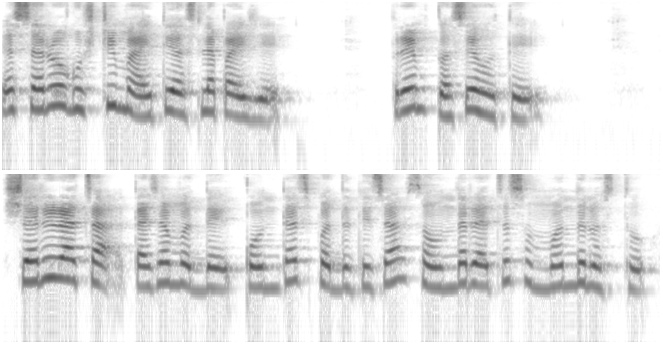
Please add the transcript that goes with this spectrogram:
या सर्व गोष्टी माहिती असल्या पाहिजे. प्रेम कसे होते? शरीराचा त्याच्यामध्ये कोणत्याच पद्धतीचा सौंदर्याचा संबंध नसतो.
